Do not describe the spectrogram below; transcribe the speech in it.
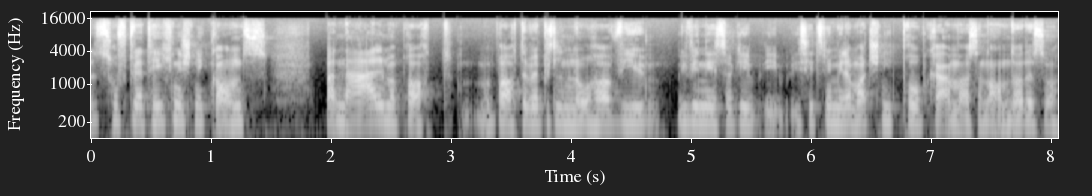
softwaretechnisch nicht ganz banal, man braucht, man braucht aber ein bisschen Know-how, wie, wie wenn ich sage, ich, ich setze mich mit einem Art Schnittprogramm auseinander oder so.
